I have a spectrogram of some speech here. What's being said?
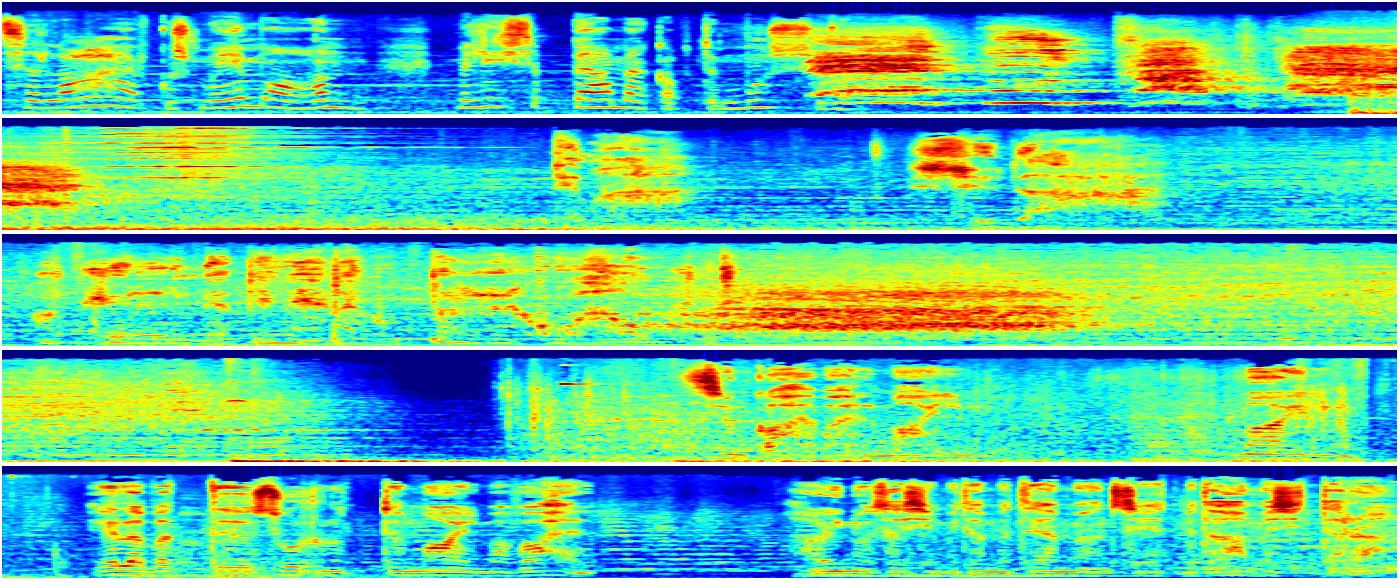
See on see laev, kus mu ema on. me lihtsalt peame kapten Mussi. tema süda on külm ja pime nagu põlguhaud. see on kahevahel maailm. maailm elavate ja surnute maailma vahel. ainus asi, mida me teame, on see, et me tahame siit ära.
